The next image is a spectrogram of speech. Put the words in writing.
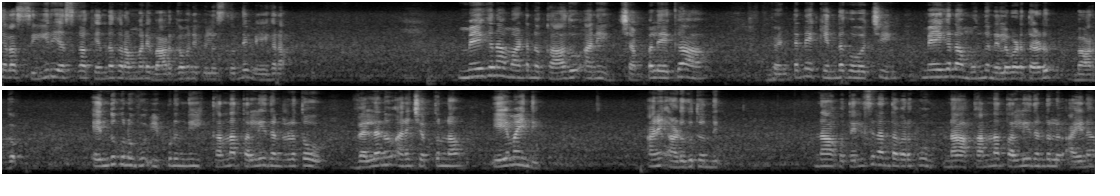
చాలా సీరియస్గా కిందకి రమ్మని భార్గవ్ని పిలుస్తుంది మేఘన. మేఘన మాటను కాదు అని చెప్పలేక వెంటనే కిందకు వచ్చి మేఘన ముందు నిలబడతాడు భార్గవ్. ఎందుకు నువ్వు ఇప్పుడు నీ కన్న తల్లిదండ్రులతో వెళ్ళను అని చెప్తున్నావు? ఏమైంది? అని అడుగుతుంది. నాకు తెలిసినంత వరకు నా కన్న తల్లిదండ్రులు అయినా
